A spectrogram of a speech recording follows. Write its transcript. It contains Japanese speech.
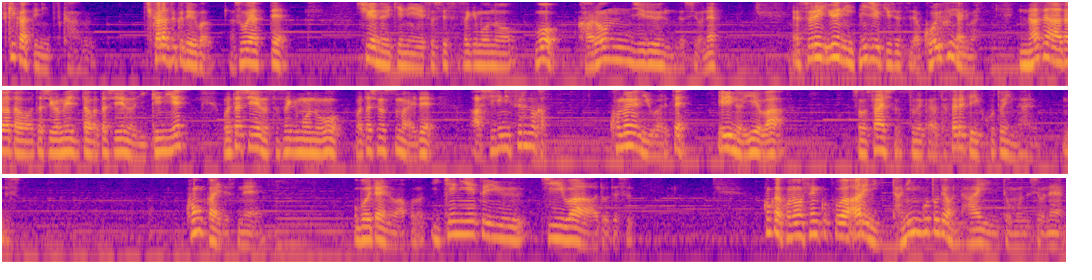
好き勝手に使う。力ずくで奪う。そうやって主への生贄そして捧げ物を軽んじるんですよね。それゆえに29節ではこういうふうにあります。なぜあなた方は私が命じた私への生贄私への捧げ物を私の住まいで足毛にするのか。このように言われてエリの家はその祭司の務めから断たれていくことになるんです。今回ですね覚えたいのはこの「生贄というキーワードです。今回この宣告はある意味他人事ではないと思うんですよね。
